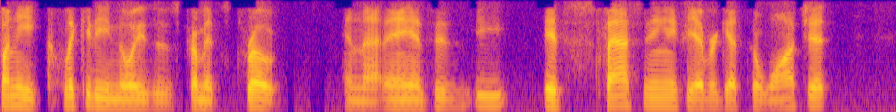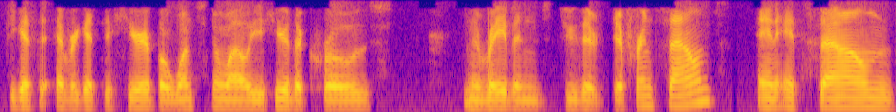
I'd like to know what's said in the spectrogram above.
funny clickety noises from its throat and that, and it's, it's fascinating if you ever get to watch it if you get to ever get to hear it, but once in a while you hear the crows and the ravens do their different sounds, and it sounds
